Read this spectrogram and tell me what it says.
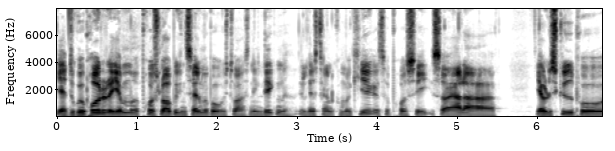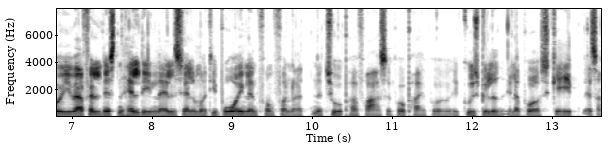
ja, du kan jo prøve det derhjemme, og prøve at slå op i din salmebog, hvis du har sådan en liggende, eller næste gang du kommer i kirke, så prøv at se, så er der, jeg vil skyde på i hvert fald næsten halvdelen af alle salmer, de bruger en eller anden form for naturparafrase på at pege på et gudsbillede, eller på at skabe, altså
